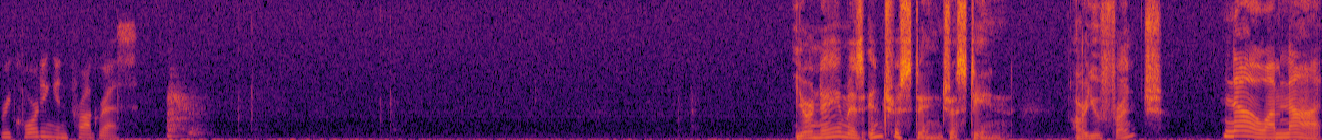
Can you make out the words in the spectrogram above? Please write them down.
Recording in progress. Your name is interesting, Justine. Are you French? No, I'm not.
